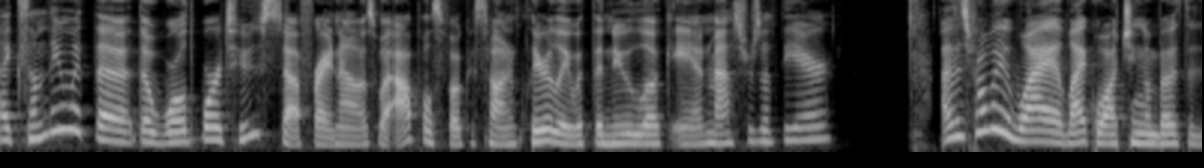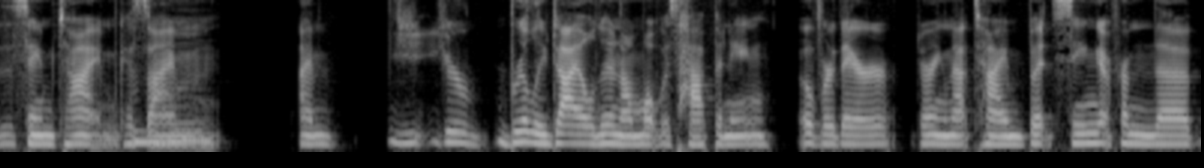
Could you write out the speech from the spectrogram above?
Like something with the the World War II stuff right now is what Apple's focused on. Clearly, with the new look and Masters of the Air. Uh, That's probably why I like watching them both at the same time because Mm-hmm. I'm, I'm, you're really dialed in on what was happening over there during that time. But seeing it from the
